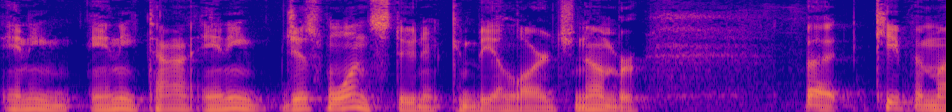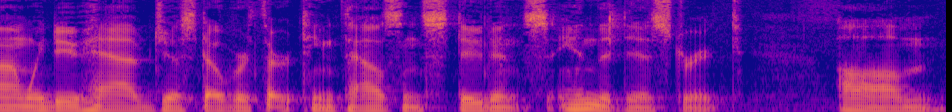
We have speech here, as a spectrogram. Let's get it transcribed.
any any time any just one student can be a large number. But keep in mind, we do have just over thirteen thousand students in the district, um,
